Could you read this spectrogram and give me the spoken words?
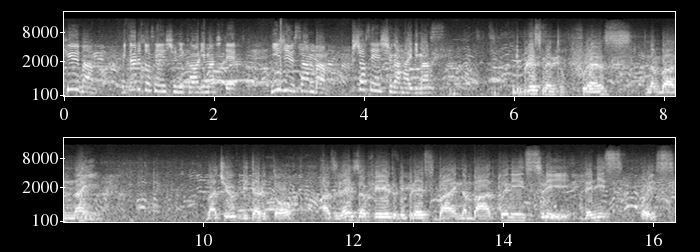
9番ビタルト選手に代わりまして23番プショ選手が入ります Replacement of France, number 9, Mathieu Vitalto, has left the field replaced by number 23, Denis Polis.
